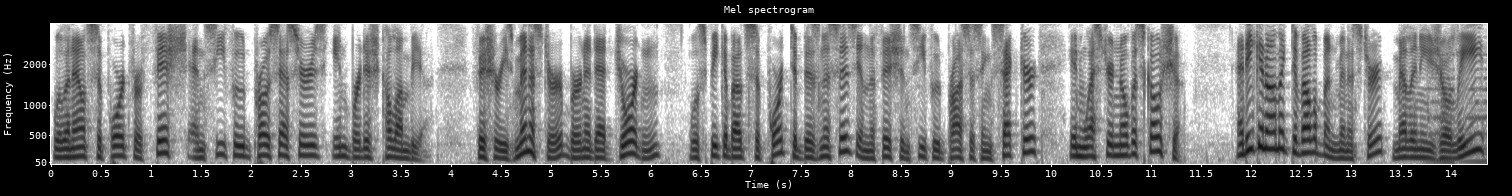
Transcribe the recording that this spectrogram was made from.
will announce support for fish and seafood processors in British Columbia. Fisheries Minister Bernadette Jordan will speak about support to businesses in the fish and seafood processing sector in western Nova Scotia. And Economic Development Minister Melanie Joly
